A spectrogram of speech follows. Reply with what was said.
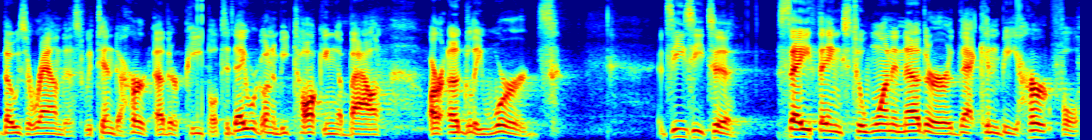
those around us. We tend to hurt other people. Today, we're going to be talking about our ugly words. It's easy to say things to one another that can be hurtful,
